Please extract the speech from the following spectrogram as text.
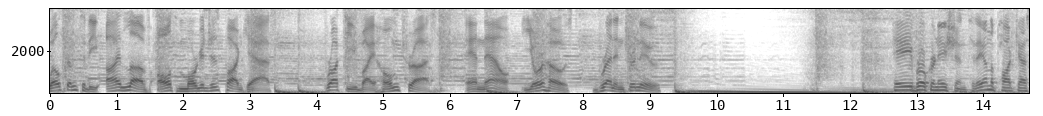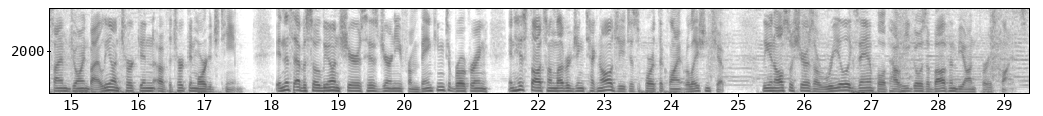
Welcome to the I Love Alt Mortgages podcast, brought to you by Home Trust. And now, your host, Brennan Trenuth. Hey, Broker Nation. Today on the podcast, I am joined by Leon Turkin of the Turkin Mortgage team. In this episode, Leon shares his journey from banking to brokering and his thoughts on leveraging technology to support the client relationship. Leon also shares a real example of how he goes above and beyond for his clients.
